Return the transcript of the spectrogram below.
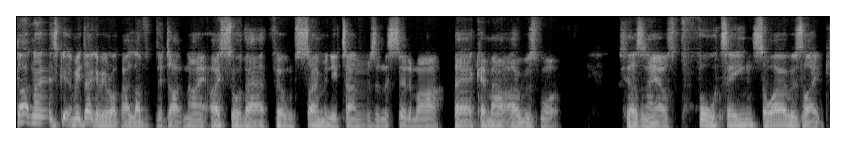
Dark Knight is good. I mean, don't get me wrong, I love The Dark Knight. I saw that film so many times in the cinema. That came out, I was what, 2008, I was 14. So I was like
